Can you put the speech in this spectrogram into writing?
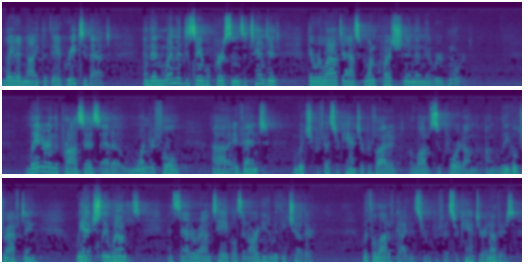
late at night that they agreed to that. And then when the disabled persons attended, they were allowed to ask one question and then they were ignored. Later in the process, at a wonderful uh, event which Professor Kanter provided a lot of support on, on the legal drafting, we actually went and sat around tables and argued with each other with a lot of guidance from Professor Kanter and others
